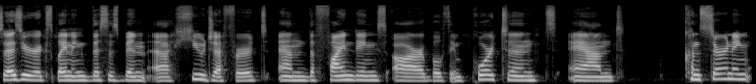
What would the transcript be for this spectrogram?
So, as you're explaining, this has been a huge effort, and the findings are both important and concerning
